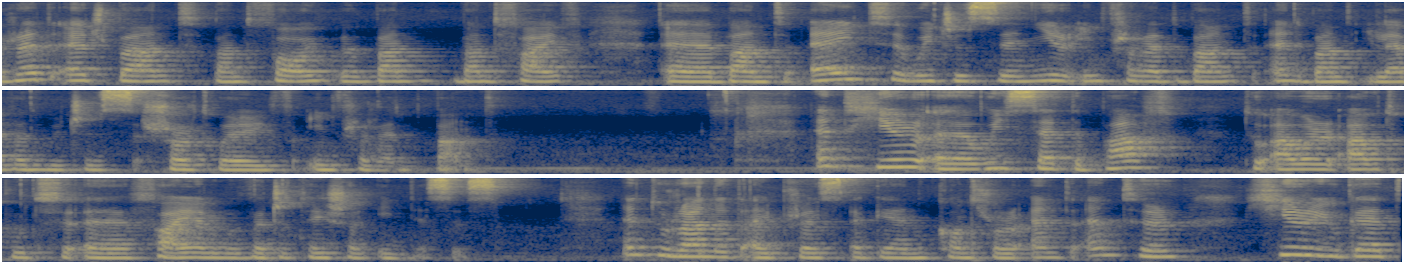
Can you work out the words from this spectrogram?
red edge band, band, four, uh, band, band 5, uh, band 8 which is the near infrared band and band 11 which is shortwave infrared band. And here uh, we set the path to our output uh, file with vegetation indices. And to run it, I press again Ctrl and Enter. Here you get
